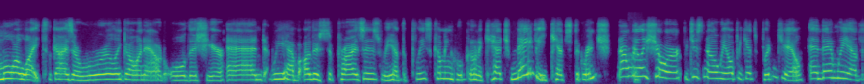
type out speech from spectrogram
more lights. The guys are really going out all this year. And we have other surprises. We have the police coming who are going to catch, maybe catch the Grinch. Not hmm. really sure. We just know we hope he gets put in jail. And then we have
